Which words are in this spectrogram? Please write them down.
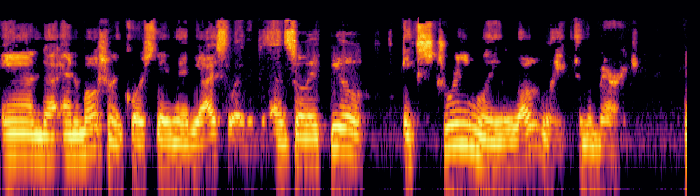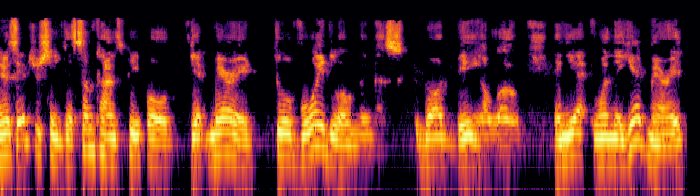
and uh, and emotionally, of course, they may be isolated, and so they feel extremely lonely in the marriage. And it's interesting because sometimes people get married to avoid loneliness, avoid being alone, and yet when they get married,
